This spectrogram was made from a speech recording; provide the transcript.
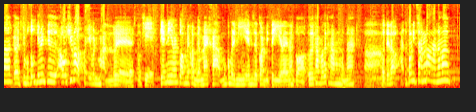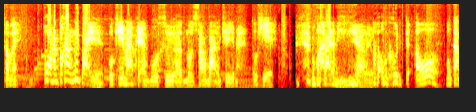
มากเออจุดประสงค์เกมนี้คือเอาชีวิตรอดไปมันๆเลย โอเค เกมนี้มันก็ไม่ค่อยเหมือนไมค์ครับ มันก็ไม่ได้มีเอ็นเดอร์กอนไปตีอะไรนั่นก็เออทำมันก็ทำเหมือนนะอ่าเออแต่เราอาจจะต้องรีบสร้างบ้านนะมั้งทำไม เพราะว่ามันก็ข้างมืดไป โอเคมาแผนกูคือเออเราสร้างบ้านโอเคไหมโอเคกูตายทำเหี้ยอะไรวะเอาคุณเอาป้องกัน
